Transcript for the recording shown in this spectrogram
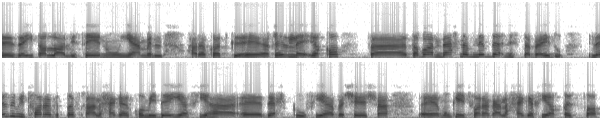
زي يطلع لسانه ويعمل حركات غير لائقة. فطبعا ده إحنا بنبدأ نستبعده. لازم يتفرج الطفل على حاجة كوميدية فيها ضحك وفيها بشاشة ممكن يتفرج على حاجة فيها قصة. آه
